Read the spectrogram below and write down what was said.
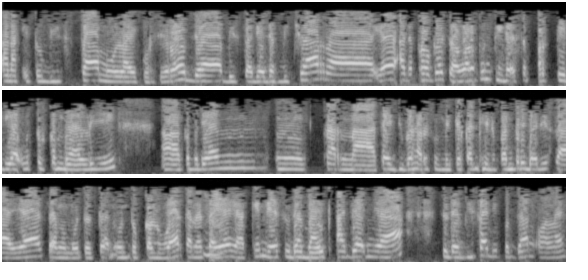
anak itu bisa mulai kursi roda, bisa diajak bicara, ya ada progres lah walaupun tidak seperti dia utuh kembali. Uh, kemudian mm, karena saya juga harus memikirkan kehidupan pribadi saya, saya memutuskan untuk keluar karena saya yakin dia sudah baik adanya, sudah bisa dipegang oleh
